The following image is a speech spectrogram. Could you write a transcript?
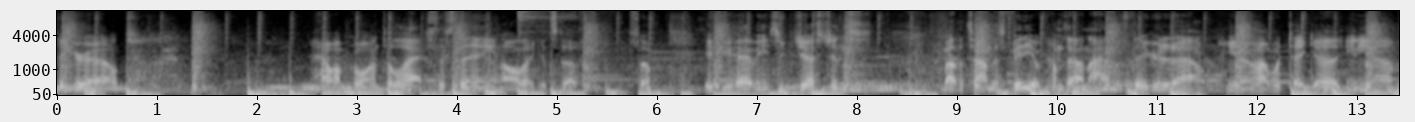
figure out how I'm going to latch this thing and all that good stuff. So if you have any suggestions by the time this video comes out and I haven't figured it out, you know, I would take uh, any um,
